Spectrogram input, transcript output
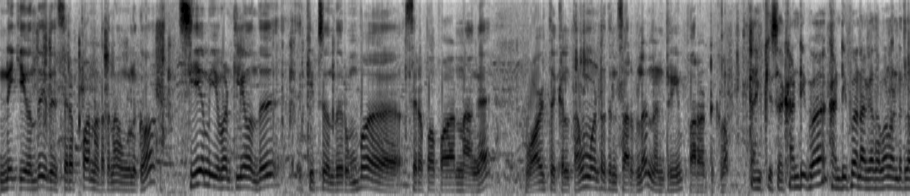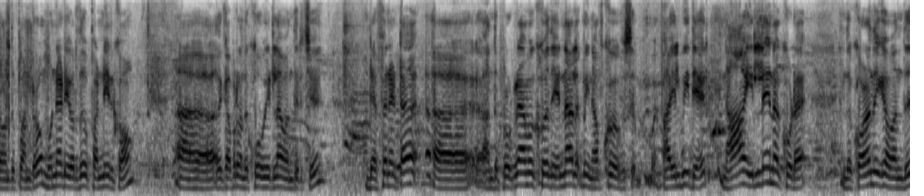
இன்றைக்கி வந்து இது சிறப்பாக நடத்தினா உங்களுக்கும் சிஎம் ஈவெண்ட்லேயும் வந்து கிட்ஸ் வந்து ரொம்ப சிறப்பாக பாடினாங்க. வாழ்த்துக்கள். தமிழ் மன்றத்தின் சார்பில் நன்றியும் பாராட்டுக்களும். தேங்க்யூ சார் கண்டிப்பாக கண்டிப்பாக நாங்கள் தமிழ் மன்றத்தில் வந்து பண்ணுறோம் முன்னாடி ஒரு தடவை பண்ணியிருக்கோம். அதுக்கப்புறம் அந்த கோவிட்லாம் வந்துருச்சு. டெஃபினட்டாக அந்த ப்ரோக்ராமுக்கு வந்து என்னால் mean of course I'll be there நான் இல்லைன்னா கூட இந்த குழந்தைங்க வந்து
